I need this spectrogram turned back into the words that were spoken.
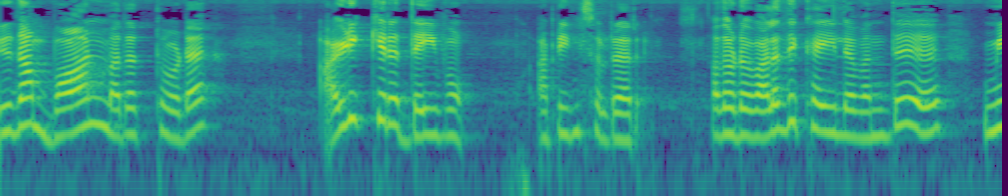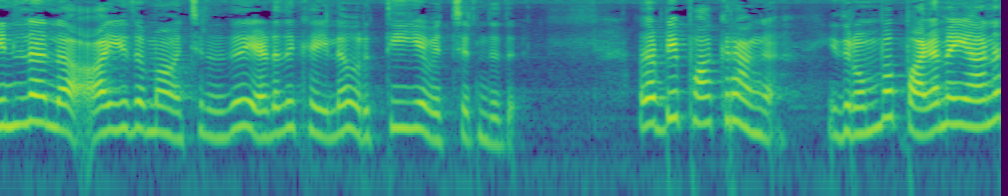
இதுதான் பான் மதத்தோட அழிக்கிற தெய்வம் அப்படின்னு சொல்கிறாரு அதோட வலது கையில் வந்து மின்னல ஆயுதமாக வச்சுருந்தது இடது கையில் ஒரு தீயை வச்சுருந்தது. அதை அப்படியே பார்க்குறாங்க. இது ரொம்ப பழமையான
